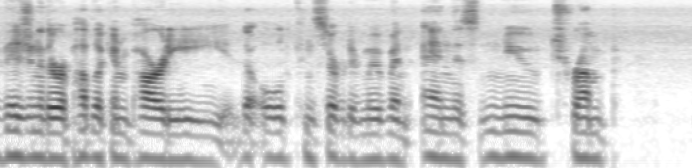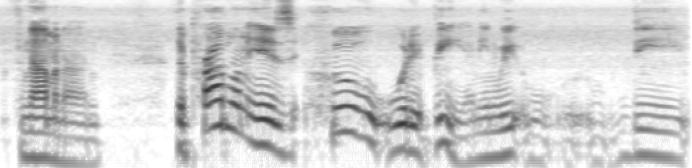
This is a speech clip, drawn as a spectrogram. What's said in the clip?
vision of the Republican Party, the old conservative movement, and this new Trump phenomenon. The problem is who would it be? I mean, we the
